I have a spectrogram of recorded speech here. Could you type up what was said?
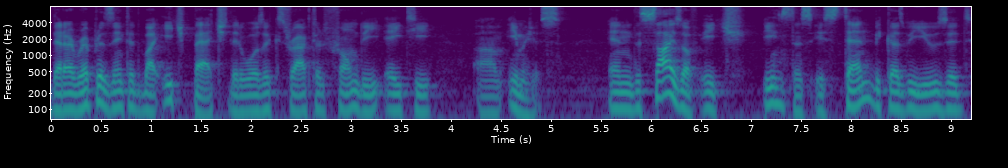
that are represented by each patch that was extracted from the 80 um, images. And the size of each instance is 10 because we used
